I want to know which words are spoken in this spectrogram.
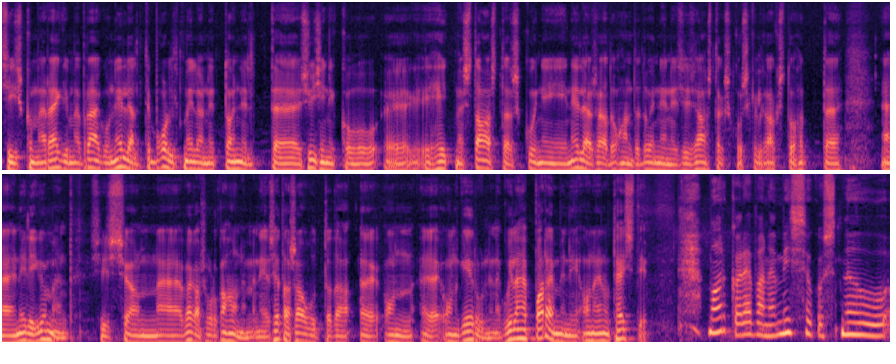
siis kui me räägime praegu neljalt ja poolt miljonit tonnilt äh, süsiniku äh, heitmest aastas kuni neljasaja tuhande tonnini, siis aastaks kuskil kaks tuhat nelikümmend, siis see on äh, väga suur kahanemine ja seda saavutada on, on keeruline, kui läheb paremini, on ainult hästi. Marko Rebane, missugust nõu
